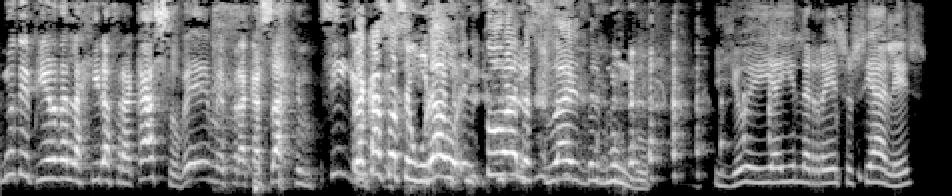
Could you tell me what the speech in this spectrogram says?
No te pierdas la gira fracaso, veme fracasar. Sigue. Fracaso asegurado en todas las ciudades del mundo. Y yo veía ahí en las redes sociales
